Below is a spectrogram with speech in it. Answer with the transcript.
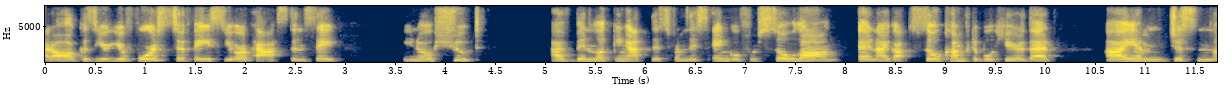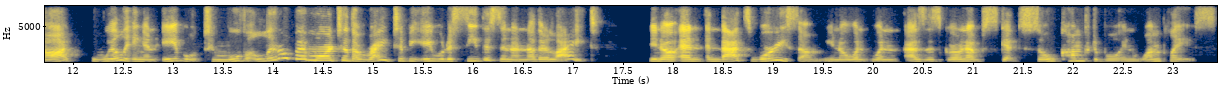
at all because you're you're forced to face your past and say you know shoot i've been looking at this from this angle for so long and i got so comfortable here that i am just not willing and able to move a little bit more to the right to be able to see this in another light you know and and that's worrisome you know when when as as grown-ups get so comfortable in one place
